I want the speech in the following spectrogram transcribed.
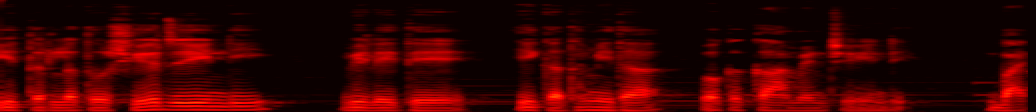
ఇతరులతో షేర్ చేయండి వీలైతే ఈ కథ మీద ఒక కామెంట్ చేయండి. బాయ్.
